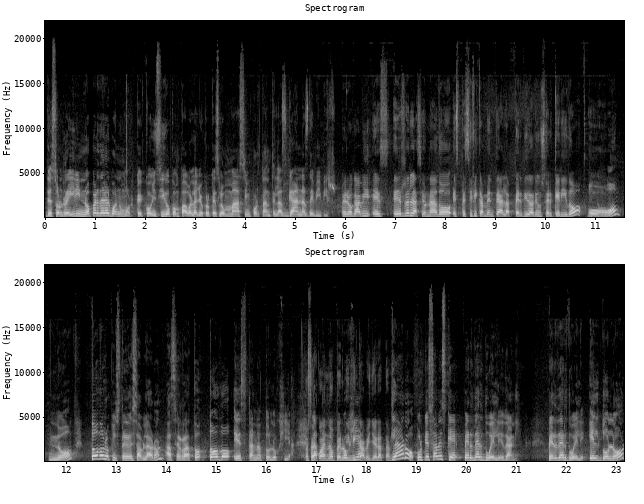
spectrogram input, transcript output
de sonreír y no perder el buen humor, que coincido con Paola, yo creo que es lo más importante, las ganas de vivir. Pero Gaby, ¿es, ¿es relacionado específicamente a la pérdida de un ser querido? O... No, no. Todo lo que ustedes hablaron hace rato, todo es tanatología. O sea, La cuando perdí mi cabellera también. Claro, porque sabes que perder duele, Dani. Perder duele. El dolor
